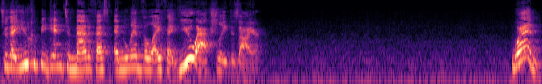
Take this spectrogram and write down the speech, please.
so that you could begin to manifest and live the life that you actually desire. When?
